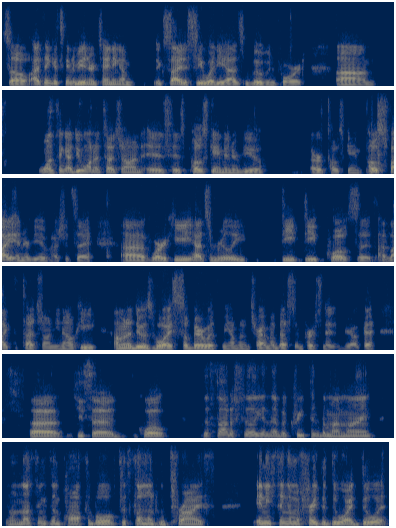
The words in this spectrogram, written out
So I think it's going to be entertaining. I'm excited to see what he has moving forward. Um, one thing I do want to touch on is his post game interview, or post game, post fight interview, I should say, uh, where he had some really deep, deep quotes that I'd like to touch on. You know, he, I'm going to do his voice, so bear with me. I'm going to try my best to impersonate him here, okay? Uh, he said, quote, the thought of failure never creeped into my mind. You know, nothing's impossible to someone who tries. Anything I'm afraid to do, I do it.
